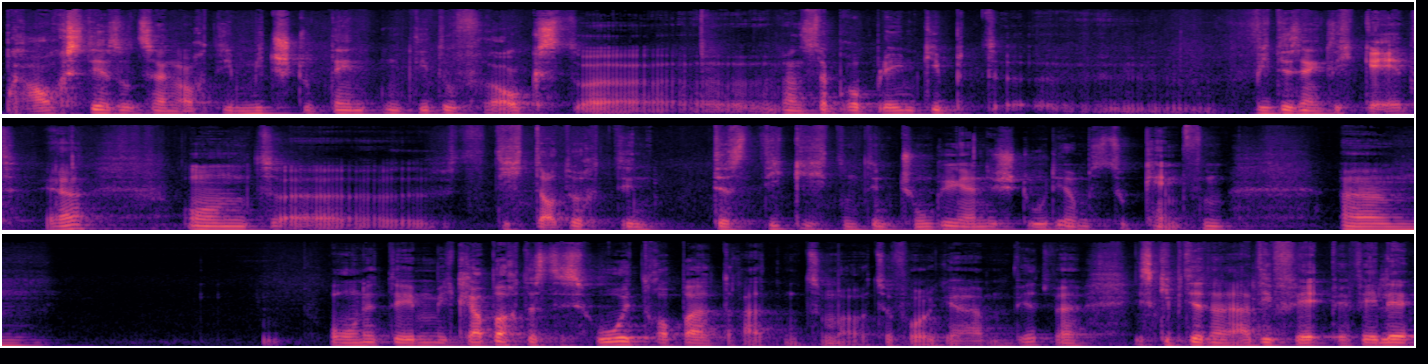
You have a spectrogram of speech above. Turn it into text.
brauchst du ja sozusagen auch die Mitstudenten, die du fragst, äh, wenn es da ein Problem gibt, äh, wie das eigentlich geht. Ja? Und äh, dich dadurch den, das Dickicht und den Dschungel eines Studiums zu kämpfen, ähm, ohne dem, ich glaube auch, dass das hohe Dropout-Raten zur Folge haben wird, weil es gibt ja dann auch die Fälle,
